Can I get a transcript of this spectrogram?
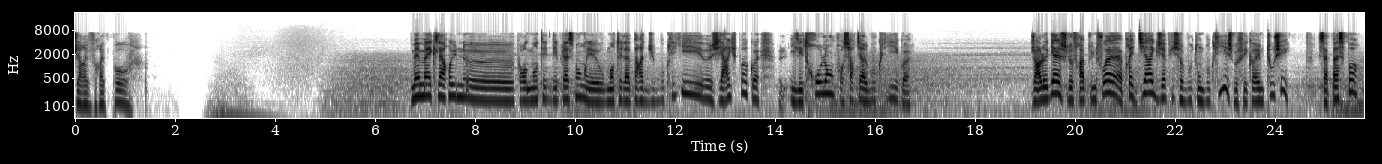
J'y arriverai pas. Même avec la rune euh, pour augmenter le déplacement et augmenter la du bouclier, euh, j'y arrive pas quoi. Il est trop lent pour sortir le bouclier quoi. Genre le gars, je le frappe une fois, après direct j'appuie sur le bouton bouclier, je me fais quand même toucher. Ça passe pas.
